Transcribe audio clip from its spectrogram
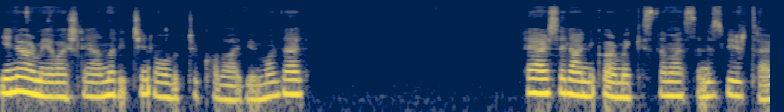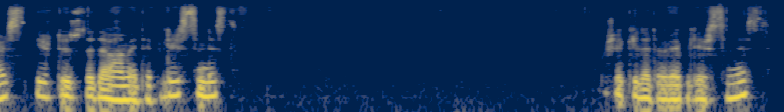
Yeni örmeye başlayanlar için oldukça kolay bir model. Eğer selanik örmek istemezseniz bir ters bir düzle devam edebilirsiniz. Bu şekilde de örebilirsiniz.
